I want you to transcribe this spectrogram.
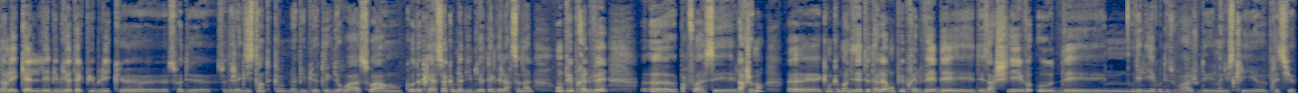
dans lesquels les bibliothèques publiques euh, soient, déjà existantes, comme la bibliothèque du roi, soit en cours de création, comme la bibliothèque de l'Arsenal, ont pu prélever, euh, parfois assez largement, euh, comme, comme, on le disait tout à l'heure, ont pu prélever des, des, archives ou des, ou des livres, des ouvrages ou des manuscrits euh, précieux.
